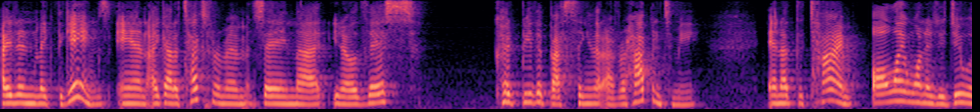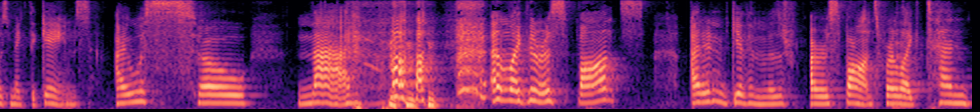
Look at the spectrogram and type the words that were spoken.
I didn't make the games, and I got a text from him saying that you know this could be the best thing that ever happened to me. And at the time, all I wanted to do was make the games. I was so mad. and like the response, I didn't give him a- response for like 10,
